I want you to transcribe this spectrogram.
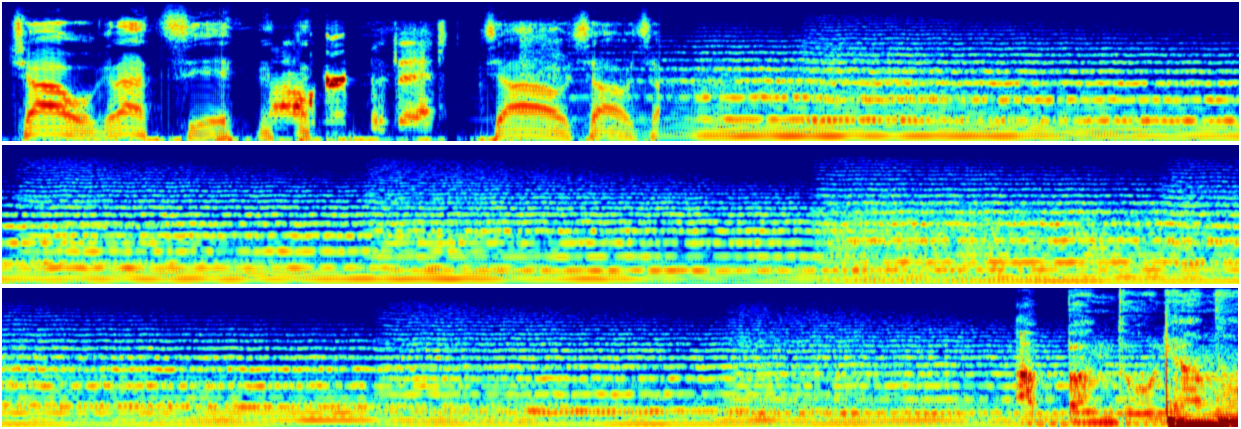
Ciao, grazie. Ciao, grazie a te. ciao, ciao, ciao. Abbandoniamo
